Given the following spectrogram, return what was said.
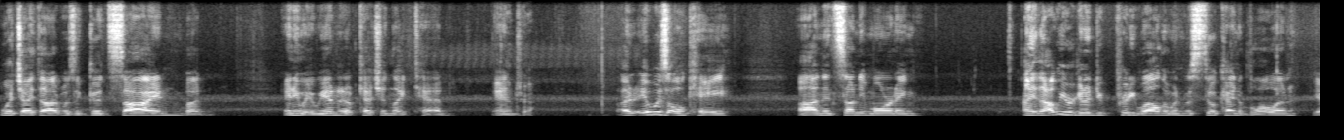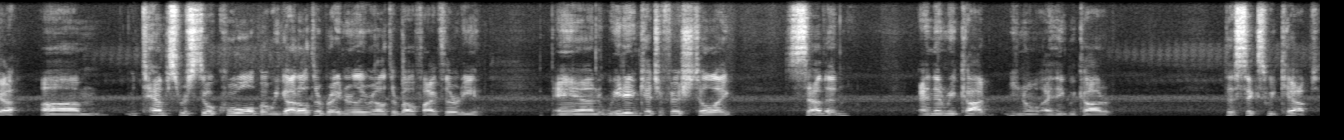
which I thought was a good sign. But anyway, we ended up catching like 10. And Gotcha. I, it was okay. Uh, and then Sunday morning, I thought we were going to do pretty well. The wind was still kind of blowing. Yeah. Temps were still cool, but we got out there bright and early. We were out there about 5.30. And we didn't catch a fish till like 7 and then we caught you know i think we caught the six we kept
